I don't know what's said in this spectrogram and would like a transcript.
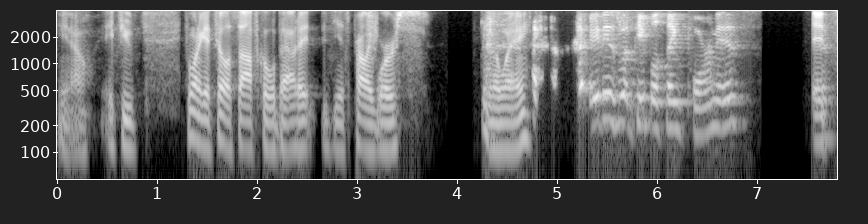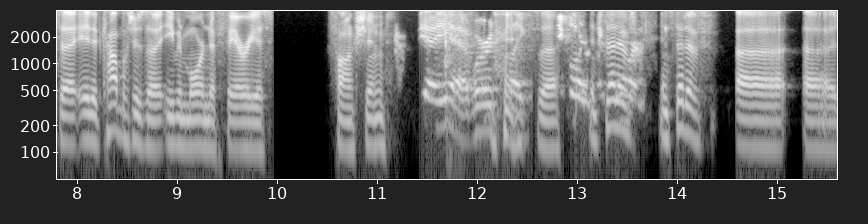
You know, if you if you want to get philosophical about it, it's probably worse in a way. it is what people think porn is. it's uh, it accomplishes a even more nefarious function. Yeah, yeah. Where it's like it's uh, instead of porn. instead of uh uh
